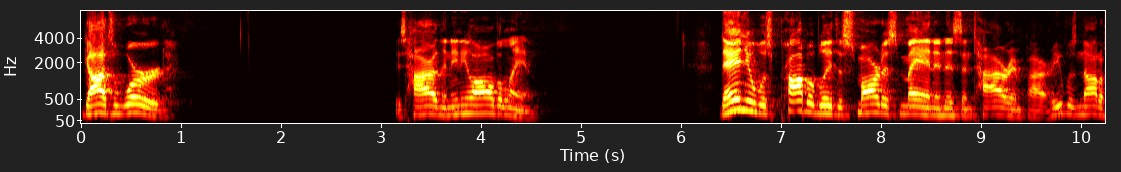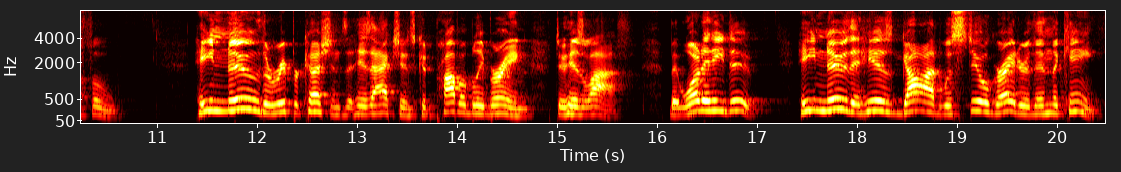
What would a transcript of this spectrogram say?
God's word is higher than any law of the land. Daniel was probably the smartest man in this entire empire. He was not a fool. He knew the repercussions that his actions could probably bring to his life. But what did he do? He knew that his God was still greater than the king.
